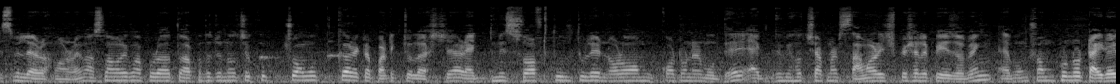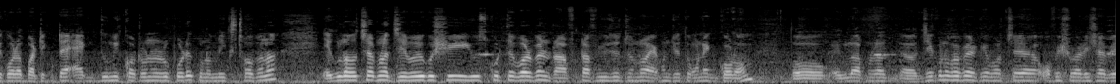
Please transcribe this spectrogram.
বিসমিল্লাহ রহমান রহিম। আসসালামু আলাইকুম আপুরা। তো আপনাদের জন্য হচ্ছে খুব চমৎকার একটা পাটিক চলে আসছে আর একদমই সফট তুলতুলে, নরম কটনের মধ্যে একদমই হচ্ছে আপনার সামার স্পেশালে পেয়ে যাবেন এবং সম্পূর্ণ টাইডাই করা পাটিকটা একদমই কটনের উপরে, কোনো মিক্সড হবে না। এগুলো হচ্ছে আপনারা যেভাবে খুশি ইউজ করতে পারবেন রাফ টাফ ইউজের জন্য। এখন যেহেতু অনেক গরম, তো এগুলো আপনারা যে কোনোভাবে আর কি হচ্ছে অফিস ওয়ার হিসাবে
